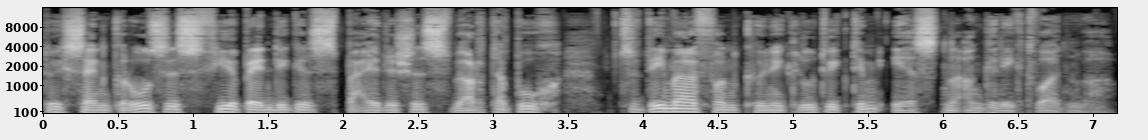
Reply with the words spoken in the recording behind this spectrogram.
durch sein großes vierbändiges bayerisches Wörterbuch, zu dem er von König Ludwig I. angeregt worden war.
